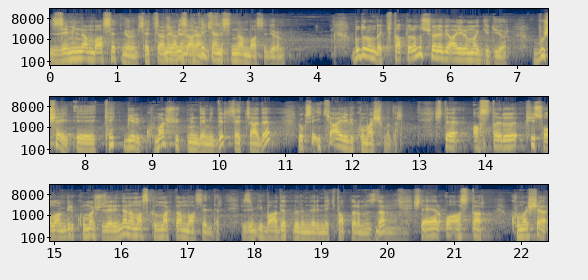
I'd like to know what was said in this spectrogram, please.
Zeminden bahsetmiyorum. Seccadenin Seccadenin bizatihi kendisi. kendisinden bahsediyorum. Bu durumda kitaplarımız şöyle bir ayrıma gidiyor. Bu şey e, tek bir kumaş hükmünde midir seccade yoksa iki ayrı bir kumaş mıdır? İşte astarı pis olan bir kumaş üzerinde namaz kılmaktan bahsedilir. Bizim ibadet bölümlerinde kitaplarımızda. İşte eğer o astar kumaşa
